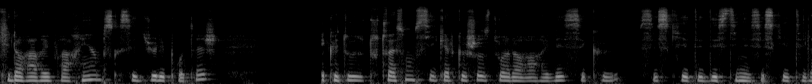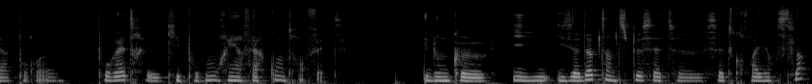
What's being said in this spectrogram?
qu'il leur arrivera rien parce que c'est Dieu les protège. Et que de, toute façon, si quelque chose doit leur arriver, c'est que c'est ce qui était destiné, c'est ce qui était là pour, euh, pour être et qui pourront rien faire contre, en fait. Et donc, ils, ils, adoptent un petit peu cette, cette croyance-là.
